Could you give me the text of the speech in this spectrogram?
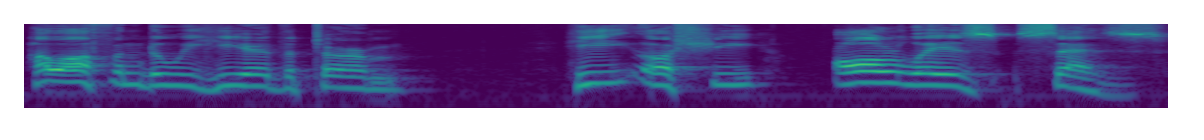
how often do we hear the term he or she always says.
